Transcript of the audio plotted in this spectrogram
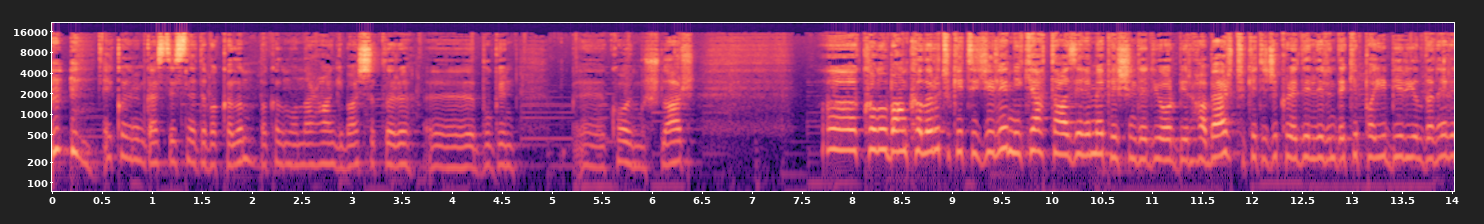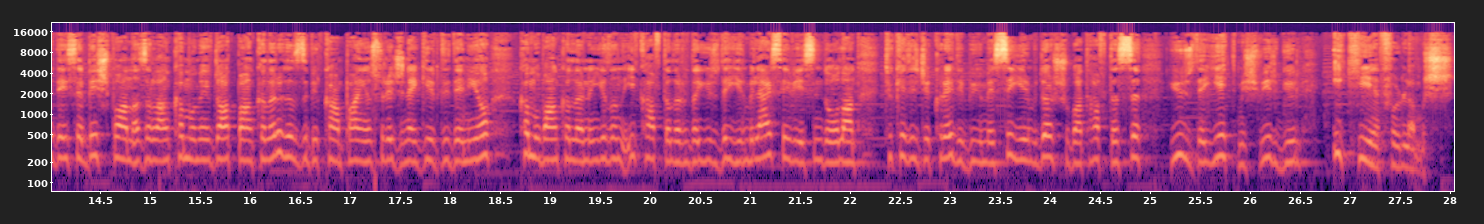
Ekonomi gazetesine de bakalım. Bakalım onlar hangi başlıkları e, bugün e, koymuşlar. Ee, kamu bankaları tüketiciyle nikah tazeleme peşinde diyor bir haber. Tüketici kredilerindeki payı bir yılda neredeyse 5 puan azalan kamu mevduat bankaları hızlı bir kampanya sürecine girdi deniyor. Kamu bankalarının yılın ilk haftalarında %20'ler seviyesinde olan tüketici kredi büyümesi 24 Şubat haftası %70,2'ye fırlamış.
